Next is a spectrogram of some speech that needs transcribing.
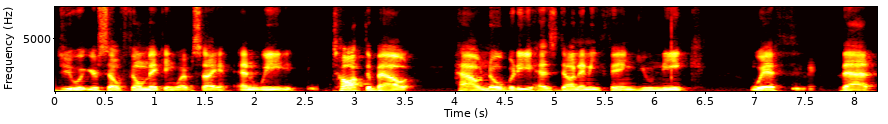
do-it-yourself filmmaking website, and we talked about how nobody has done anything unique with that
